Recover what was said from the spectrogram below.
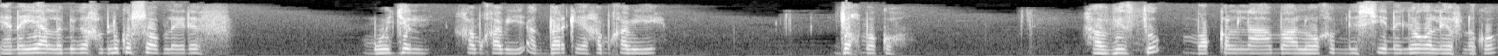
nee na yàlla mi nga xam lu ko soob lay def moo jël xam-xam yi ak barke xam-xam yi jox ma ko xafistu mokkal naa maa loo xam ne siina ñogaleef na ko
